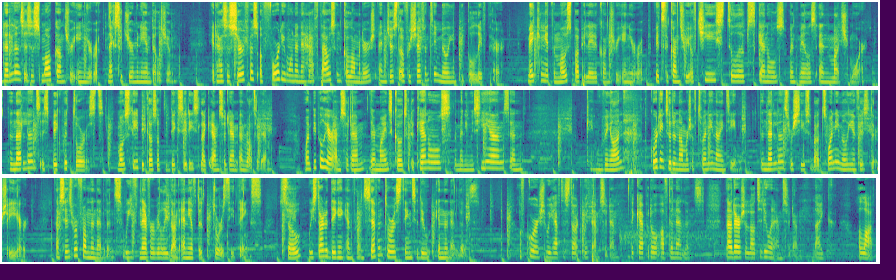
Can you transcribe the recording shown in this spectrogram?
Netherlands is a small country in Europe, next to Germany and Belgium. It has a surface of 41,500 kilometers and just over 17 million people live there, making it the most populated country in Europe. It's the country of cheese, tulips, kennels, windmills, and much more. The Netherlands is big with tourists, mostly because of the big cities like Amsterdam and Rotterdam. When people hear Amsterdam, their minds go to the canals, the many museums, and. Okay, moving on. According to the numbers of 2019, the Netherlands receives about 20 million visitors a year. Now, since we're from the Netherlands, we've never really done any of the touristy things. So, we started digging and found 7 tourist things to do in the Netherlands. Of course, we have to start with Amsterdam, the capital of the Netherlands. Now, there's a lot to do in Amsterdam, like a lot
